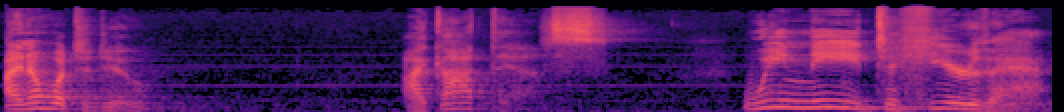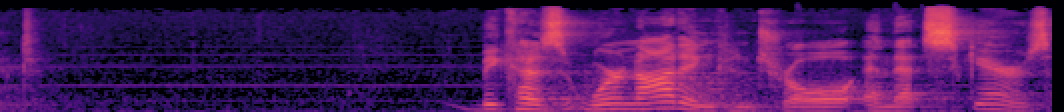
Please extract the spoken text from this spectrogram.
I know what to do. I got this. We need to hear that because we're not in control and that scares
